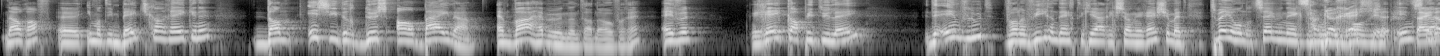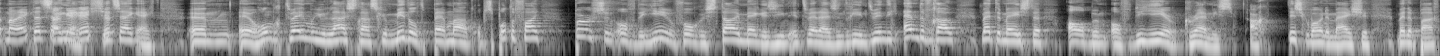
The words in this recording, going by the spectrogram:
Nou, Raf, eh, iemand die een beetje kan rekenen, dan is hij er dus al bijna. En waar hebben we het dan over? Hè? Even recapitulé. De invloed van een 34-jarig zangeresje met 297 miljoen volgers Zangeresje? Insta. Zei je dat nou echt? Dat zei ik echt. Zangeresje? Dat zei ik echt. Ehm, eh, 102 miljoen luisteraars gemiddeld per maand op Spotify. Person of the Year volgens Time Magazine in 2023. En de vrouw met de meeste Album of the Year Grammys. Ach, het is gewoon een meisje met een paar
